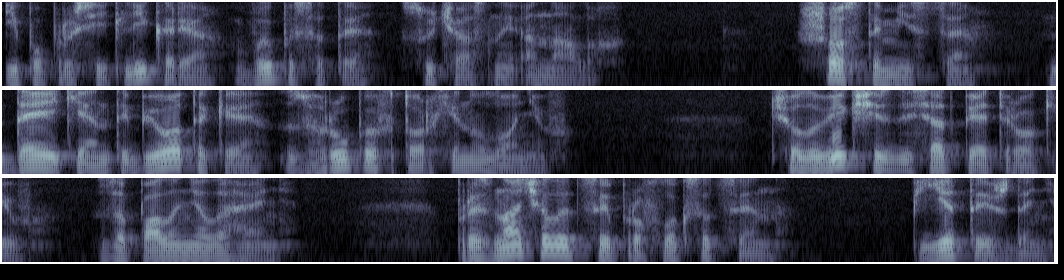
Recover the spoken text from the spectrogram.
і попросіть лікаря виписати сучасний аналог. Шосте місце. Деякі антибіотики з групи вторхінолонів. Чоловік 65 років. Запалення легень. Призначили ципрофлоксацин. П'є тиждень.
